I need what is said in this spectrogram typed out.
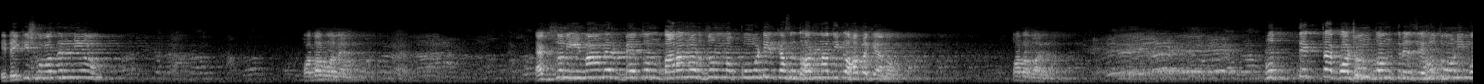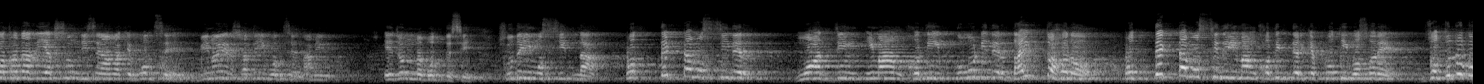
এটাই কি সমাজের নিয়ম? কথা বলেন। একজন ইমামের বেতন বাড়ানোর জন্য কমিটির কাছে ধর্ণা দিতে হবে কেন? কথা বলেন। প্রত্যেকটা গঠনতন্ত্রে যেহেতু উনি কথাটা রিয়াকশন দিছে, আমাকে বলছে, বিনয়ের সাথেই বলছেন, আমি এজন্য বলতেছি, শুধু এই মসজিদ না, প্রত্যেকটা মসজিদের মুয়াজ্জিন ইমাম খতিব কমিটিদের দায়িত্ব হলো প্রত্যেকটা মসজিদের ইমাম খতিবদেরকে প্রতি বছরে যতটুকু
